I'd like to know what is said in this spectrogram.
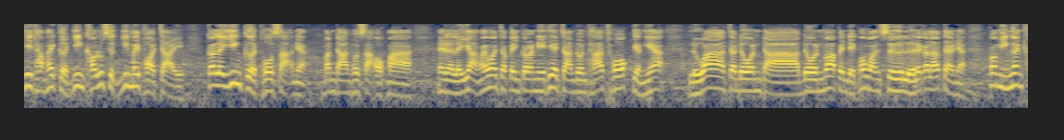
ที่ทำให้เกิดยิ่งเขารู้สึกยิ่งไม่พอใจ ก็เลยยิ่งเกิดโทสะเนี่ยบันดาลโทสะออกมาในหลาย ๆ อย่าง ไม่ว่าจะเป็นกรณีที่อาจารย์โดนท้าชกอย่างเงี้ยหรือว่าจะโดนด่าโดนว่าเป็นเด็กเมื่อวันซืนหรืออะไรก็แล้วแต่เนี่ยก็มีเงื่อนไข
